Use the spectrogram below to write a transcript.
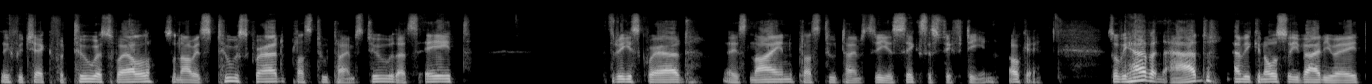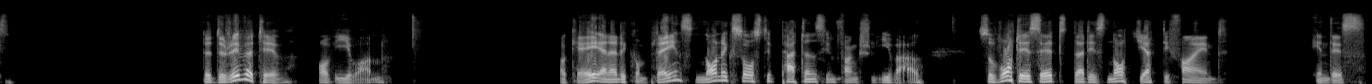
If we check for 2 as well, so now it's 2 squared plus 2 times 2, that's 8. 3 squared is 9 plus 2 times 3 is 6 is 15. Okay, so we have an add and we can also evaluate the derivative of E1. Okay, and then it complains non-exhaustive patterns in function eval. So what is it that is not yet defined in this?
